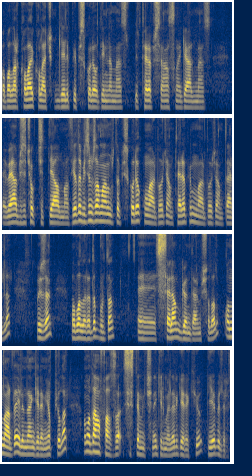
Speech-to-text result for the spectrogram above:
Babalar kolay kolay çünkü gelip bir psikoloğu dinlemez, bir terapi seansına gelmez e, veya bizi çok ciddiye almaz. Ya da bizim zamanımızda psikolog mu vardı hocam, terapi mi vardı hocam derler. O yüzden babalara da buradan e, selam göndermiş olalım. Onlar da elinden geleni yapıyorlar ama daha fazla sistemin içine girmeleri gerekiyor diyebiliriz.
